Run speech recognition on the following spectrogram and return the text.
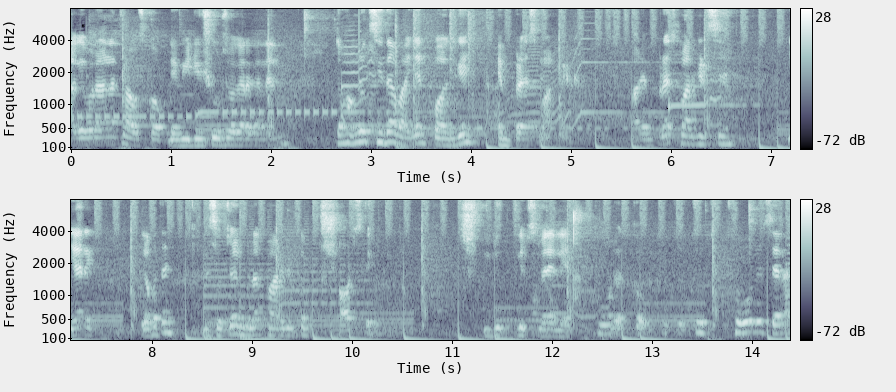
आगे बढ़ाना था उसको अपने वीडियो शूट्स वगैरह करने था तो हम लोग सीधा भाईजान पहुँच गए इम्प्रेस मार्केट और इम्प्रेस मार्केट से यार क्या पता है सोचा इम्प्रेस मार्केट का शॉर्ट्स देखा। वीडियो क्लिप्स मैंने लिया थोड़ा थोड़ा थोड़े से ना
